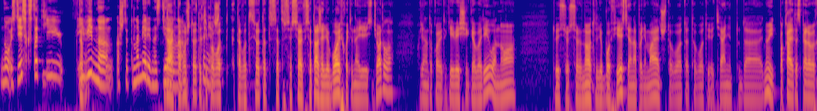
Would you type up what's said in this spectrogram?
Но здесь, кстати, и Там- видно, что это намеренно Да, сделано. к тому, что это типа Конечно. вот это вот все это все, все, все, та же любовь, хоть она ее и стерла, хоть она такое, такие вещи и говорила, но То есть все равно эта любовь есть, и она понимает, что вот это вот ее тянет туда. Ну и пока это с, первых,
